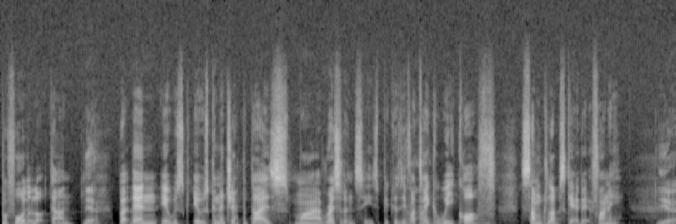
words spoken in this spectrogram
before the lockdown, yeah, but then it was it was going to jeopardize my residencies because if I Uh-huh. take a week off, some clubs get a bit funny. Yeah,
